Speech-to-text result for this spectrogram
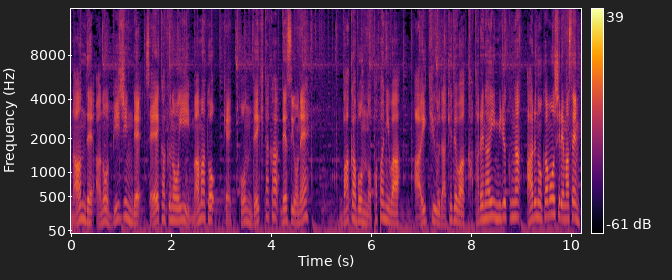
なんであの美人で性格のいいママと結婚できたかですよね。バカボンのパパには IQ だけでは語れない魅力があるのかもしれません。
